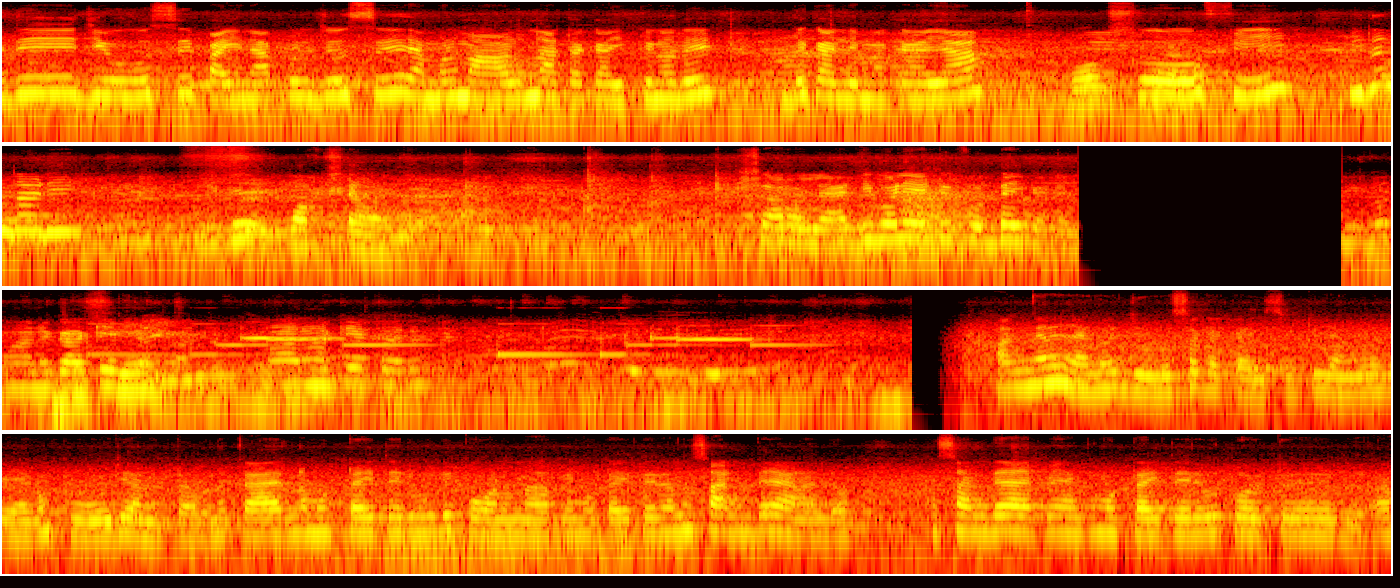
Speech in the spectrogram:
ഇത് ജ്യൂസ് പൈനാപ്പിൾ ജ്യൂസ് നമ്മൾ മാളും നാട്ടെ കഴിക്കുന്നത്. ഇത് കല്ലുമക്കായ കോഫി ഇതെന്താടി? ഇത് ഉഷാറല്ല? അടിപൊളിയായിട്ട് ഫുഡ് കഴിക്കട്ടെ. മാനക്കാക്കിയൊക്കെ മാനക്കാക്കിയൊക്കെ അങ്ങനെ ഞങ്ങൾ ജ്യൂസൊക്കെ കഴിച്ചിട്ട് ഞങ്ങൾ വേഗം പോരുകയാണ് കേട്ടോ. അവിടുന്ന് കാരണം മുട്ടായി തെരുവിൽ പോകണമെന്ന് പറഞ്ഞു മുട്ടായി തെരുവ് അന്ന് സൺഡേ ആണല്ലോ. സൺഡേ ആയപ്പോൾ ഞങ്ങൾക്ക് മുട്ടായി തെരുവ് പോയിട്ട് ആ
